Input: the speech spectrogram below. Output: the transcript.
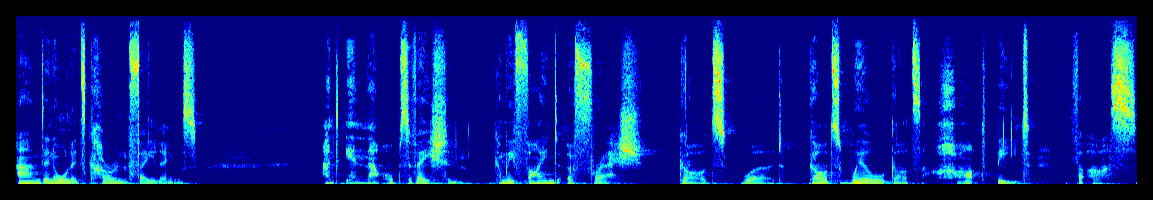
and in all its current failings? And in that observation, can we find afresh God's word, God's will, God's heartbeat for us?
